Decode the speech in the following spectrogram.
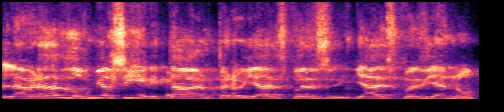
la verdad los míos sí gritaban, pero ya después ya después ya no.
